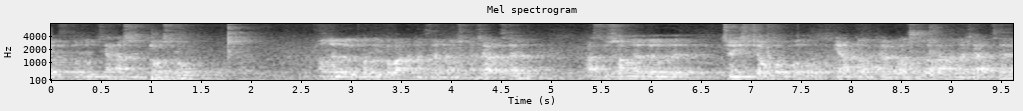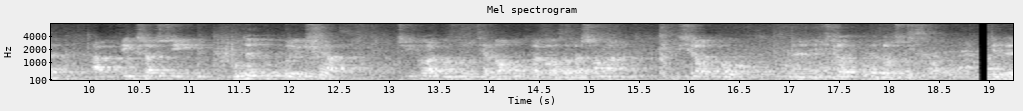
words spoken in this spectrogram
jest produkcja naszych bloczków. One były produkowane na zewnątrz na działce, a suszone były częściowo pod wiatą, która była zbudowana na działce, a w większości budynku, który już raz. Czyli była konstrukcja domu, która była zadaszona i w środku, e, i w środku te bloczki są. Kiedy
